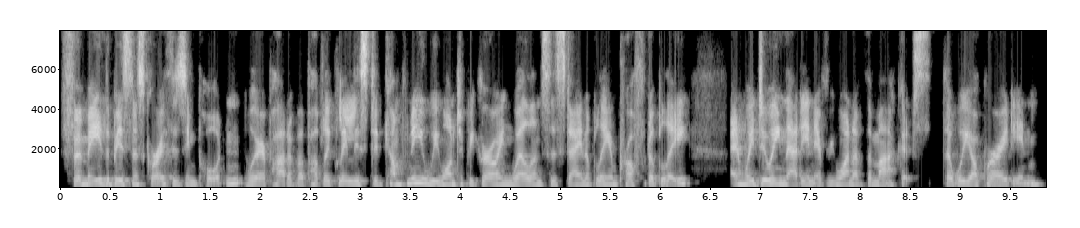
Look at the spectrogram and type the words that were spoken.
For me, the business growth is important. We're part of a publicly listed company. We want to be growing well and sustainably and profitably. And we're doing that in every one of the markets that we operate in.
